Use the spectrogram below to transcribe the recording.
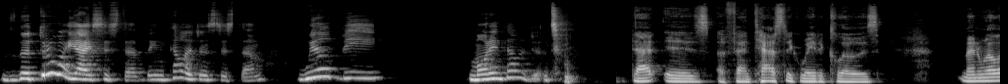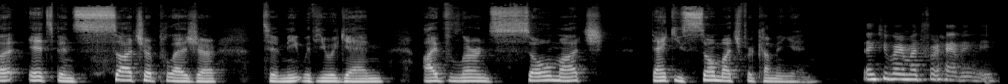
the true AI system, the intelligence system, will be more intelligent. That is a fantastic way to close. Manuela, it's been such a pleasure to meet with you again. I've learned so much. Thank you so much for coming in. Thank you very much for having me.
